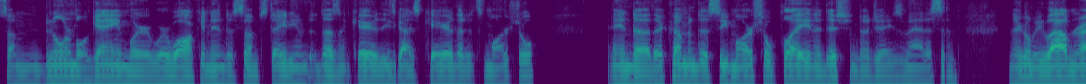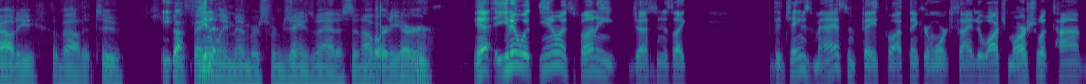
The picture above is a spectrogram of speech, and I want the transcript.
some normal game where we're walking into some stadium that doesn't care. These guys care that it's Marshall, and uh, they're coming to see Marshall play in addition to James Madison. And they're going to be loud and rowdy about it too. You got family you know, members from James Madison. I've already heard. Yeah, you know what? You know what's funny, Justin is like the James Madison faithful. I think are more excited to watch Marshall at time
